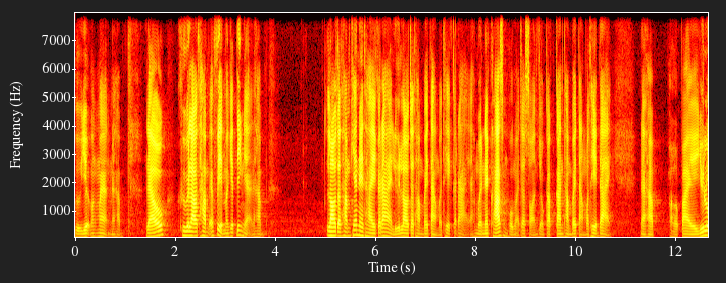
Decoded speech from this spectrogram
คือเยอะมากๆนะครับ แล้วคือเวลาทำ Affiliate Marketing เนี่ยนะครับ เราจะทำแค่ในไทยก็ได้ หรือเราจะทำไปต่างประเทศก็ได้ เหมือนในคลาสของผมอาจจะสอนเกี่ยวกับการทำไปต่างประเทศได้นะครับออไปยุโร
